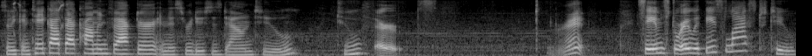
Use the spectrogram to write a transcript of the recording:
So we can take out that common factor, and this reduces down to 2 thirds. Alright. Same story with these last two.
